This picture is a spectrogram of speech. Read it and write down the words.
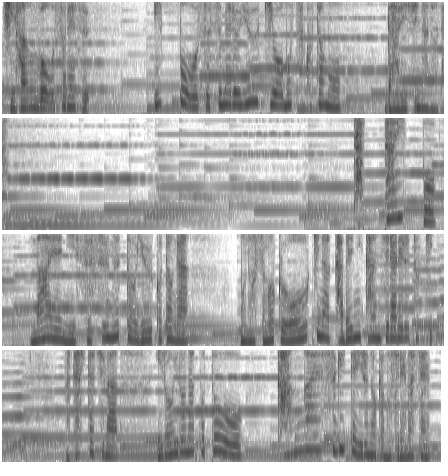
批判を恐れず一歩を進める勇気を持つことも大事なのだ。たった一歩前に進むということがものすごく大きな壁に感じられる時私たちはいろいろなことを考えすぎているのかもしれません。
